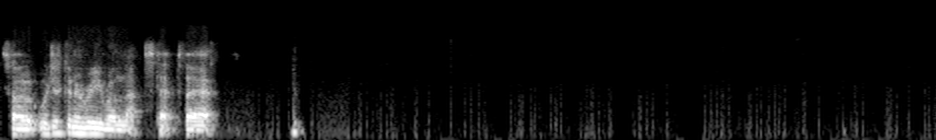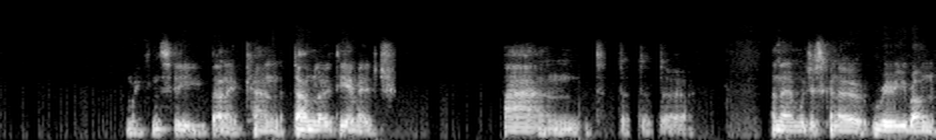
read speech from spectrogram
So we're just going to rerun that step there. We can see that it can download the image and and then we're just going to rerun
